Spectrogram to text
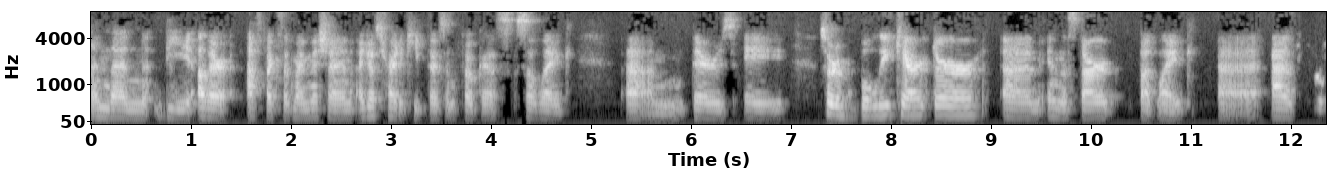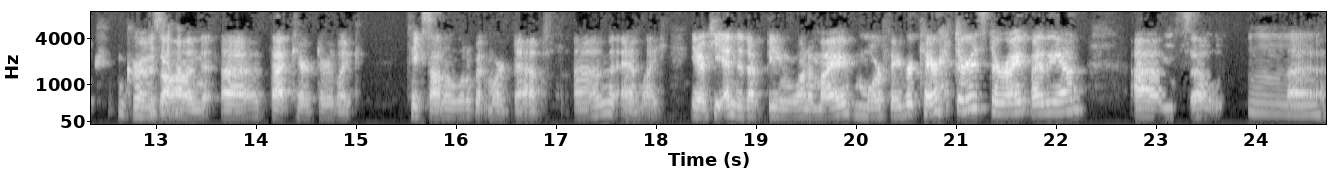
And then the other aspects of my mission, I just try to keep those in focus. So, like, um, there's a sort of bully character um, in the start, but like uh, as book grows Yeah. on, uh, that character like takes on a little bit more depth. Um, and like, you know, he ended up being one of my more favorite characters to write by the end. Um, so Mm. uh,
